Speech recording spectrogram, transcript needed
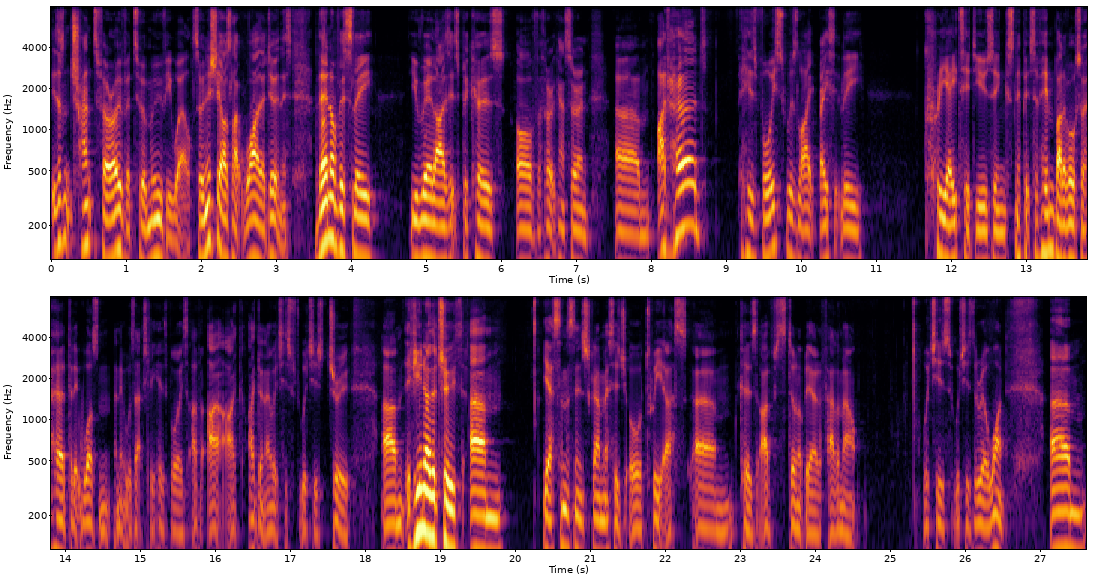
it doesn't transfer over to a movie well. So initially I was like, why are they doing this? Then obviously you realise it's because of the throat cancer, and um, I've heard his voice was like basically created using snippets of him, but I've also heard that it wasn't, and it was actually his voice. I've, I, I I don't know which is which is true. Um, if you know the truth, um, yeah, send us an Instagram message or tweet us because I've still not been able to fathom out which is which is the real one. Um,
